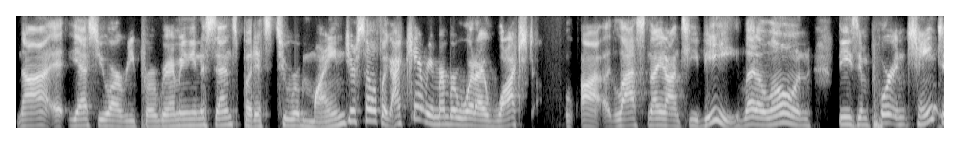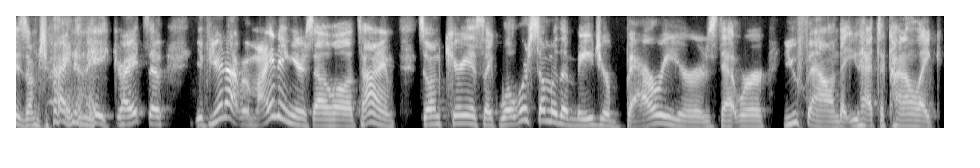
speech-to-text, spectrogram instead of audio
not, yes, you are reprogramming in a sense, but it's to remind yourself, like, I can't remember what I watched uh, last night on TV, let alone these important changes I'm trying to make. Right. So if you're not reminding yourself all the time, so I'm curious, like, what were some of the major barriers that were you found that you had to kind of like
